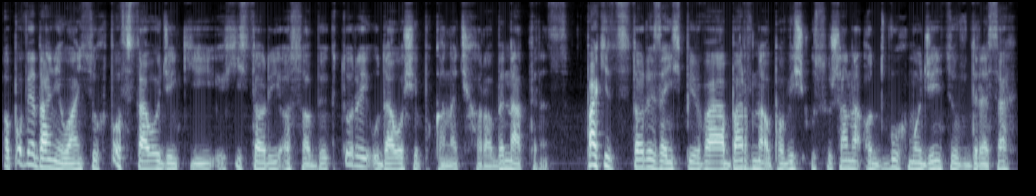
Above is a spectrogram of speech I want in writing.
opowiadanie łańcuch powstało dzięki historii osoby, której udało się pokonać chorobę natręs. Pakiet Story zainspirowała barwna opowieść usłyszana od dwóch młodzieńców w dresach,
